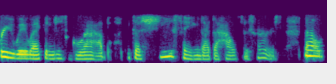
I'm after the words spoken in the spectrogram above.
freeway where I can just grab because she's saying that the house is hers. Now,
